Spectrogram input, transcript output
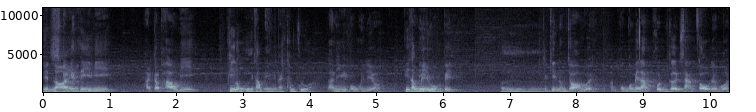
นิดหน่อย สปาเกตตี้มี ผัดกะเพรามีพี่ลงเอือทำเองนะทำครัว ร้านนี้มีผมคนเดียวพี่ทำผมไม่อยู่เองผมปิด เออจะกินต้องจองด้วย ผมก็ไม่รับคนเกิน 3 โต๊ะด้วยเพราะว่า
